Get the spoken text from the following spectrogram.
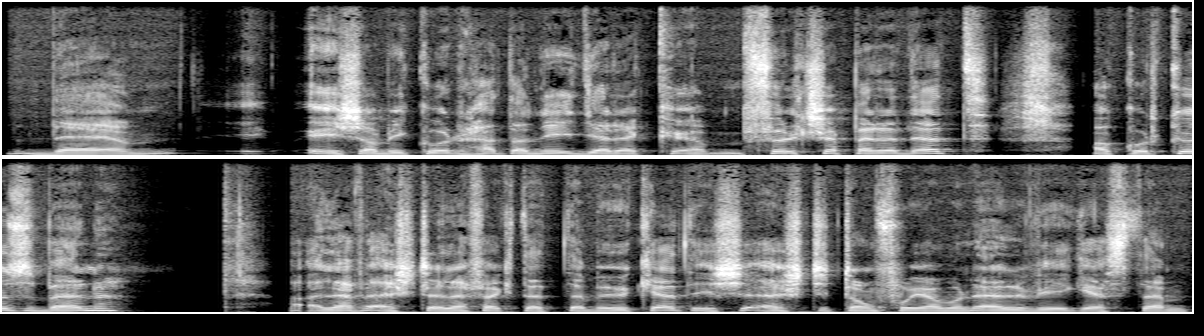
De és amikor hát a négy gyerek fölcseperedett, akkor közben este lefektettem őket, és esti tanfolyamon elvégeztem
